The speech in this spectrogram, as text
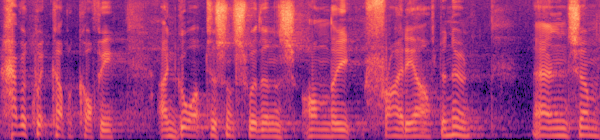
have a quick cup of coffee, and go up to St. Swithin's on the Friday afternoon. And um,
